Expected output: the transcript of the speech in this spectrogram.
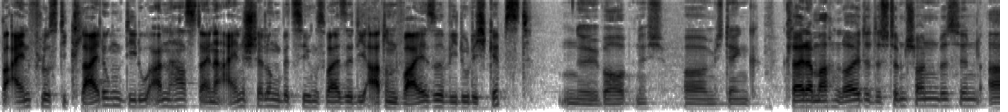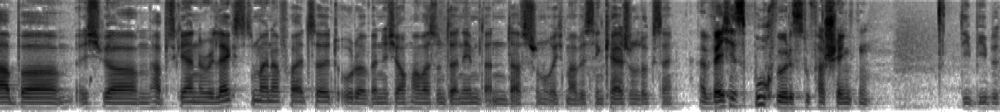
Beeinflusst die Kleidung, die du anhast, deine Einstellung bzw. die Art und Weise, wie du dich gibst? Nö, überhaupt nicht. Ähm, ich denke, Kleider machen Leute, das stimmt schon ein bisschen, aber ich ähm, habe es gerne relaxed in meiner Freizeit oder wenn ich auch mal was unternehme, dann darf es schon ruhig mal ein bisschen Casual Look sein. Äh, welches Buch würdest du verschenken? Die Bibel.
